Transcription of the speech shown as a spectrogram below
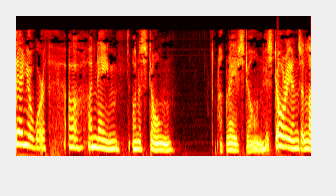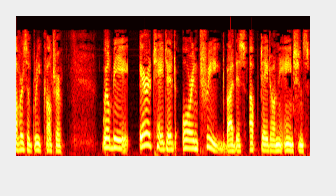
then you're worth uh, a name on a stone, a gravestone. Historians and lovers of Greek culture will be irritated or intrigued by this update on the ancients.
